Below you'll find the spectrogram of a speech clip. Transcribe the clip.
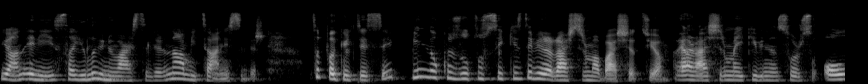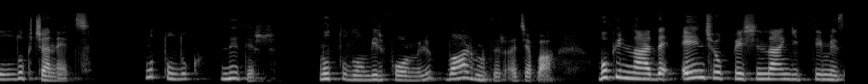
dünyanın en iyi sayılı üniversitelerinden bir tanesidir. Tıp Fakültesi 1938'de bir araştırma başlatıyor. Ve araştırma ekibinin sorusu oldukça net. Mutluluk nedir? Mutluluğun bir formülü var mıdır acaba? Bugünlerde en çok peşinden gittiğimiz,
